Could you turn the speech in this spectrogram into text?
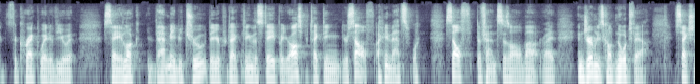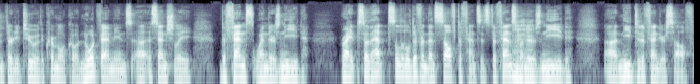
it's the correct way to view it. Say, look, that may be true that you're protecting the state, but you're also protecting yourself. I mean, that's what self defense is all about, right? In Germany, it's called Notwehr, Section 32 of the Criminal Code. Notwehr means uh, essentially defense when there's need. Right, so that's a little different than self-defense. It's defense mm-hmm. when there's need, uh, need to defend yourself.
